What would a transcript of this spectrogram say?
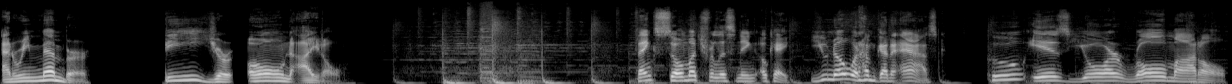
And remember, be your own idol. Thanks so much for listening. Okay, you know what I'm going to ask. Who is your role model?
